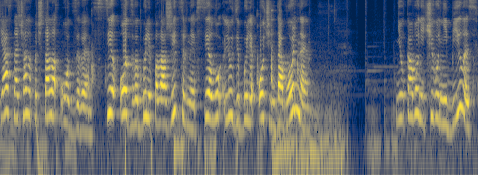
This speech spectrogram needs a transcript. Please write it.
я сначала почитала отзывы. Все отзывы были положительные, все люди были очень довольны. Ни у кого ничего не билось.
